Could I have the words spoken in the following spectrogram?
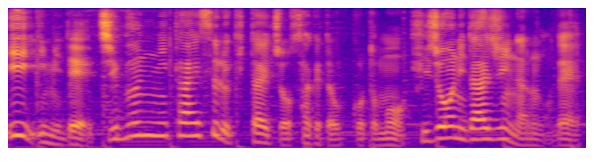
いい意味で自分に対する期待値を下げておくことも非常に大事になるので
